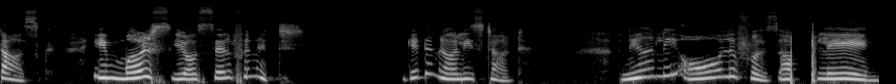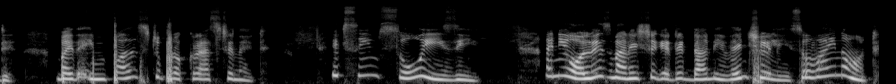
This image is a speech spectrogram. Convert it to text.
task. Immerse yourself in it. Get an early start. Nearly all of us are plagued by the impulse to procrastinate. It seems so easy, and you always manage to get it done eventually, so why not?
